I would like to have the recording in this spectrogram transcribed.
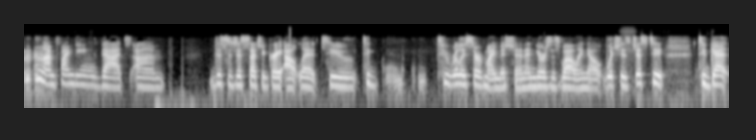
I'm finding that um, this is just such a great outlet to to to really serve my mission and yours as well i know which is just to to get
